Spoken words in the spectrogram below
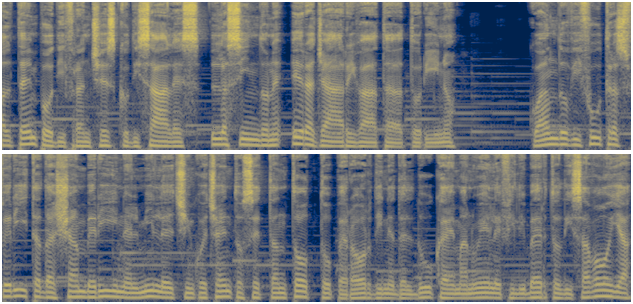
Al tempo di Francesco di Sales, la Sindone era già arrivata a Torino. Quando vi fu trasferita da Chambéry nel 1578 per ordine del duca Emanuele Filiberto di Savoia,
